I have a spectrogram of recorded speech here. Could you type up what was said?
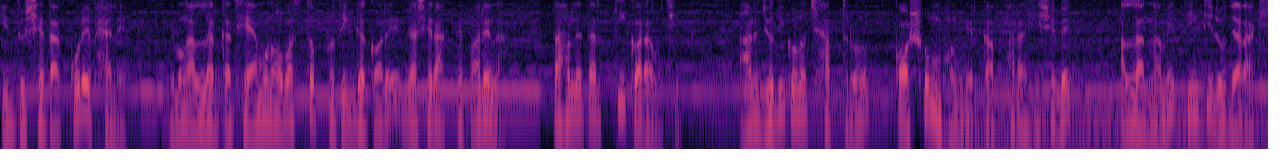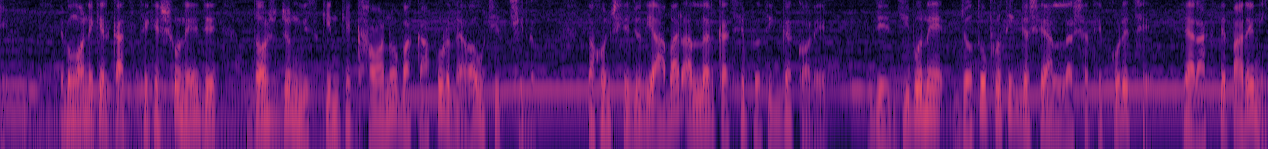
কিন্তু সে তা করে ফেলে এবং আল্লাহর কাছে এমন অবাস্তব প্রতিজ্ঞা করে যা সে রাখতে পারে না, তাহলে তার কি করা উচিত? আর যদি কোনো ছাত্র কসম ভঙ্গের কাফফারা হিসেবে আল্লাহর নামে তিনটি রোজা রাখে এবং অনেকের কাছ থেকে শোনে যে দশজন মিসকিনকে খাওয়ানো বা কাপড় দেওয়া উচিত ছিল। তখন সে যদি আবার আল্লাহর কাছে প্রতিজ্ঞা করে যে জীবনে যত প্রতিজ্ঞা সে আল্লাহর সাথে করেছে, যা রাখতে পারেনি,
